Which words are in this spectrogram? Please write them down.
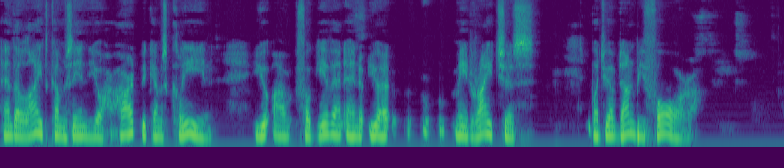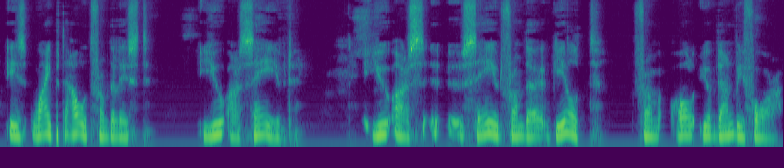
and the light comes in your heart becomes clean you are forgiven and you are made righteous what you have done before is wiped out from the list you are saved. You are saved from the guilt, from all you've done before,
